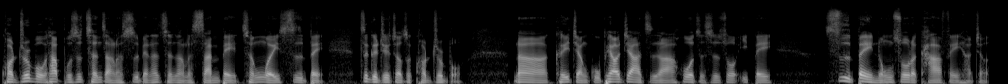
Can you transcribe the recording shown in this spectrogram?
quadruple 它不是成长了四倍，它是成长了三倍，成为四倍，这个就叫做 quadruple。那可以讲股票价值啊，或者是说一杯 四倍浓缩的咖啡哈，叫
